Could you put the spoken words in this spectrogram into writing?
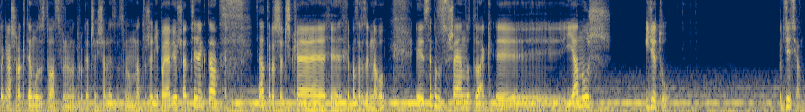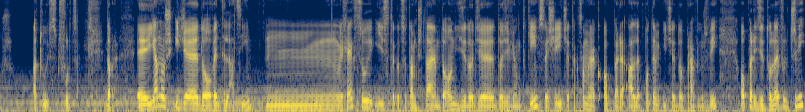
ponieważ rok temu została stworzona druga część, ale ze względu na to, że nie pojawił się odcinek, to, to troszeczkę chyba zrezygnował. Yy, z tego co słyszałem, no to tak, yy, Janusz idzie tu. Gdzie jest Janusz? A tu jest czwórce. Dobra. E, Janusz idzie do wentylacji. Mm, Heksu i z tego co tam czytałem, to on idzie do, do dziewiątki. W sensie idzie tak samo jak Oper, ale potem idzie do prawych drzwi. Oper idzie do lewych drzwi,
